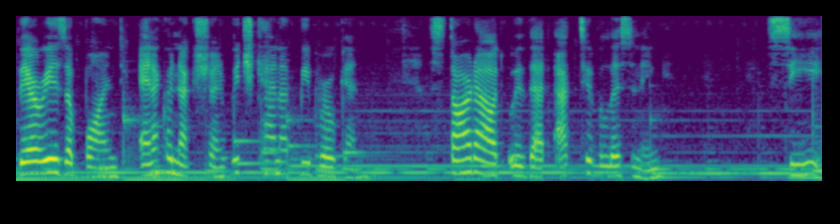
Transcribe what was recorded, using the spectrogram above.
there is a bond and a connection which cannot be broken. Start out with that active listening. See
